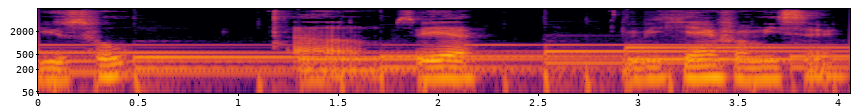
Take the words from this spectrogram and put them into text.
useful. Um, so yeah, you'll be hearing from me soon.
